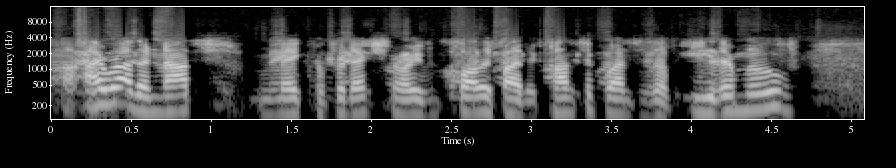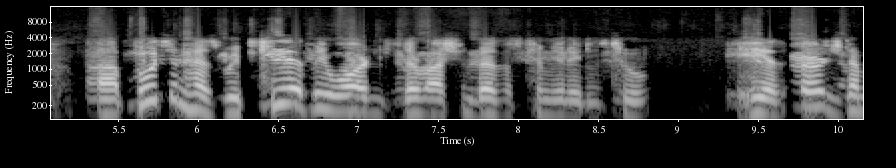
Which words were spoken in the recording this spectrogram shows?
I rather not make a prediction or even qualify the consequences of either move. Uh, Putin has repeatedly warned the Russian business community to, he has urged them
